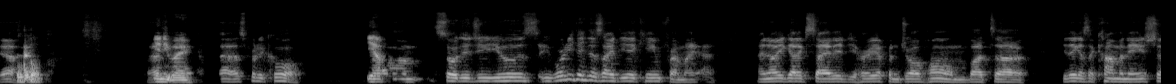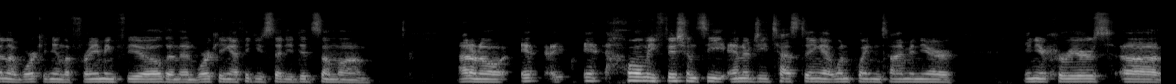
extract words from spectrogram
yeah. That's anyway. that's pretty cool. Yep. Um, so did you use, where do you think this idea came from? I, I know you got excited, you hurry up and drove home, but uh, do you think it's a combination of working in the framing field and then working, I think you said you did some, um, I don't know, in, in home efficiency energy testing at one point in time in your, in your careers. Uh,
